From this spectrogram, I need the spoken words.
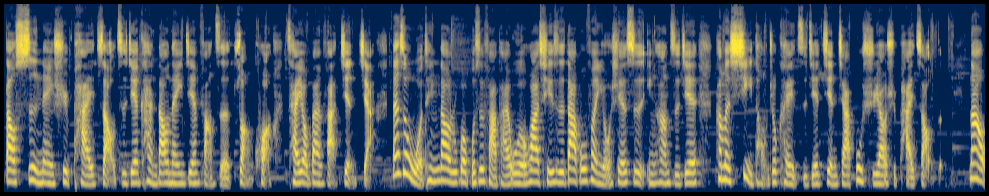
到室内去拍照，直接看到那一间房子的状况，才有办法建价。但是我听到，如果不是法拍屋的话，其实大部分有些是银行直接他们系统就可以直接建价，不需要去拍照的。那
